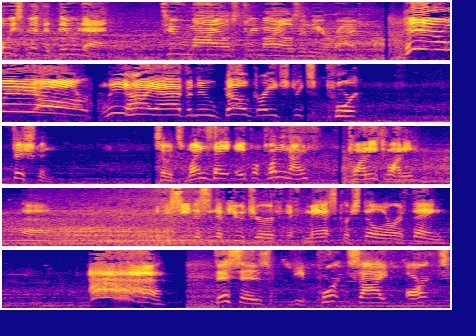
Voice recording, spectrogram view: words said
always good to do that. Two miles, three miles into your ride. Here we are, Lehigh Avenue, Belgrade Street, Port Fishman. So it's Wednesday, April 29th, 2020. Uh, if you see this in the future, if, if masks are still are a thing, ah! This is the Portside Arts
